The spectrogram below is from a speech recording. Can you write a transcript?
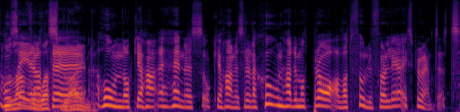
Hon Love säger att eh, hon och Johan, hennes och Johannes relation hade mått bra av att fullfölja experimentet.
